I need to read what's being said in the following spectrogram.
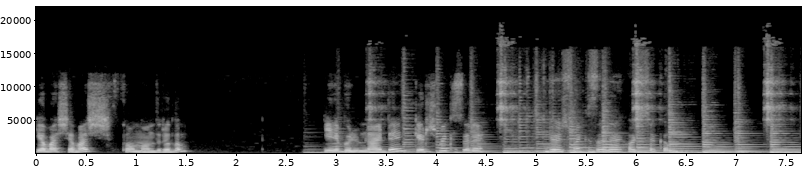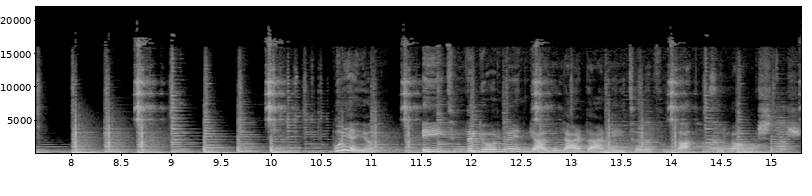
yavaş yavaş sonlandıralım. Yeni bölümlerde görüşmek üzere. Görüşmek üzere. Hoşçakalın. Bu yayın Eğitimde Görme Engelliler Derneği tarafından hazırlanmıştır.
